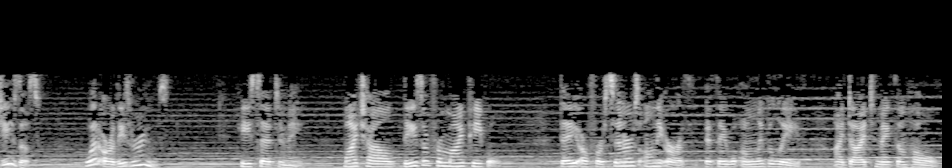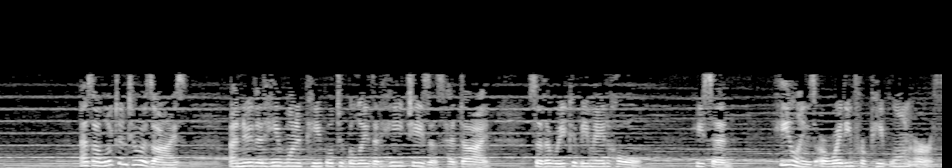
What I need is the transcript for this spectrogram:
Jesus, what are these rooms? He said to me, My child, these are from my people. They are for sinners on the earth, if they will only believe. I died to make them whole. As I looked into his eyes, I knew that he wanted people to believe that he, Jesus, had died so that we could be made whole. He said, Healings are waiting for people on earth.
